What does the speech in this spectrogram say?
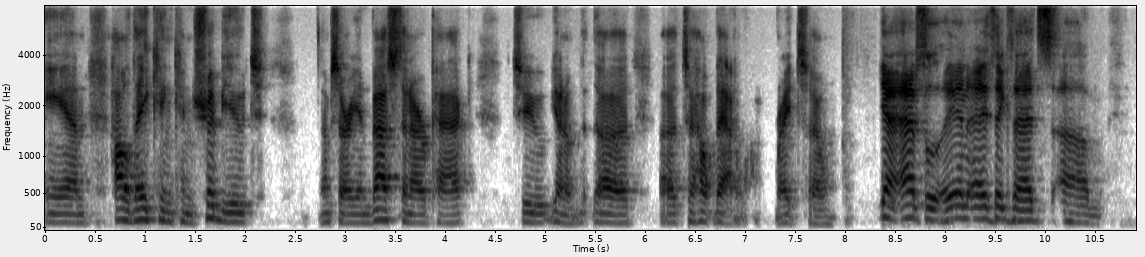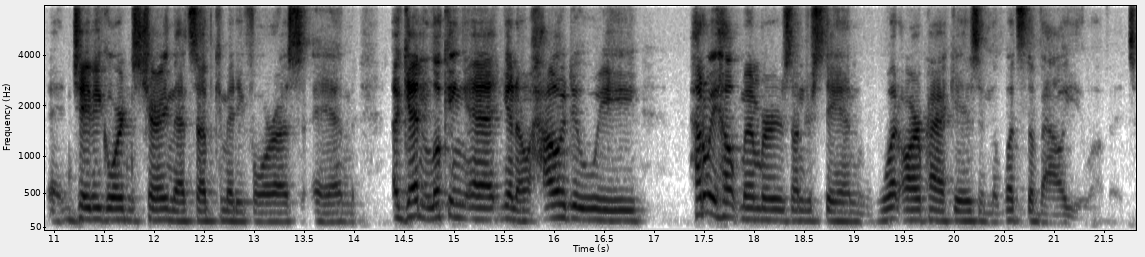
and how they can contribute, I'm sorry, invest in RPAC to, you know, uh, uh, to help that along, right? So. Yeah, absolutely. And I think that's, um, Jamie Gordon's chairing that subcommittee for us. And again, looking at, you know, how do we, how do we help members understand what RPAC is and the, what's the value of it?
